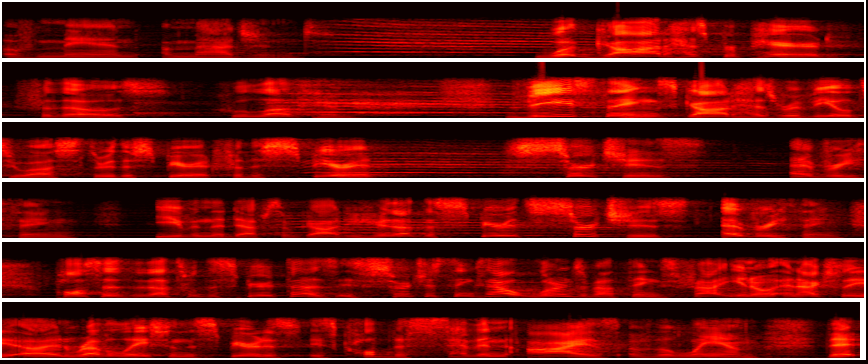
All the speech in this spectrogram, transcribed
of man imagined. What God has prepared for those who love him. These things God has revealed to us through the Spirit, for the Spirit searches everything, even the depths of God. You hear that? The Spirit searches everything. Paul says that that's what the Spirit does, is searches things out, learns about things. You know, and actually uh, in Revelation, the Spirit is, is called the seven eyes of the Lamb that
